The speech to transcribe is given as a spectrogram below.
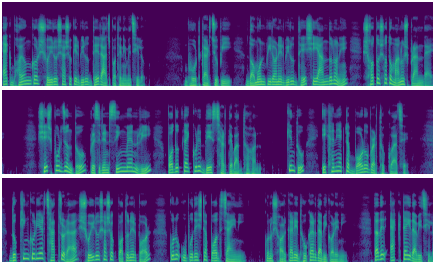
এক ভয়ঙ্কর স্বৈরশাসকের বিরুদ্ধে রাজপথে নেমেছিল। ভোটকার চুপি দমনপীড়নের বিরুদ্ধে সেই আন্দোলনে শত শত মানুষ প্রাণ দেয়। শেষ পর্যন্ত প্রেসিডেন্ট সিংম্যান রি পদত্যাগ করে দেশ ছাড়তে বাধ্য হন। কিন্তু এখানে একটা বড় পার্থক্য আছে। দক্ষিণ কোরিয়ার ছাত্ররা স্বৈরশাসক পতনের পর কোনো উপদেষ্টা পদ চায়নি, কোনো সরকারে ধোকার দাবি করেনি। তাদের একটাই দাবি ছিল,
